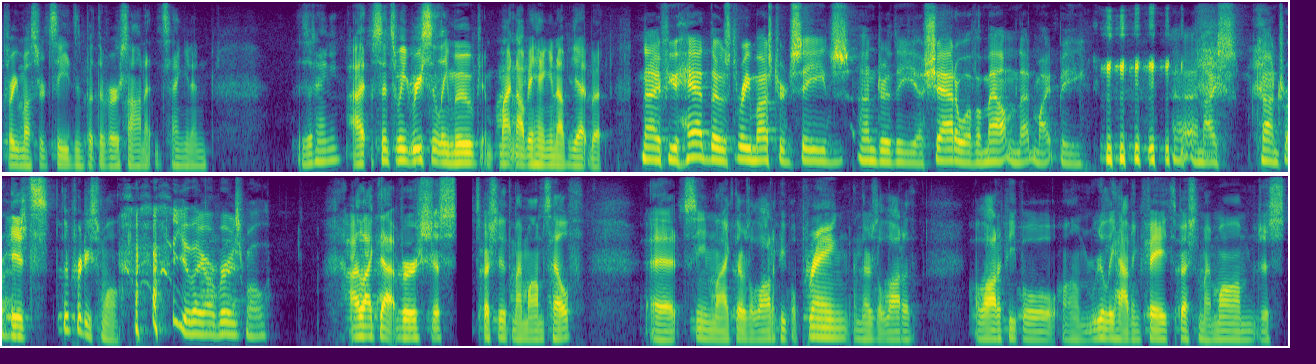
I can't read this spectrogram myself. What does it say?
three mustard seeds and put the verse on it. It's hanging in. Is it hanging? I, since we recently moved, it might not be hanging up yet, but Now, if you had those three mustard seeds under the uh, shadow of a mountain, that might be uh, a nice contrast. it's they're pretty small. yeah, they are very small. I like that verse just especially with my mom's health. It seemed like there was a lot of people praying, and there's a lot of a lot of people um, really having faith, especially my mom, just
